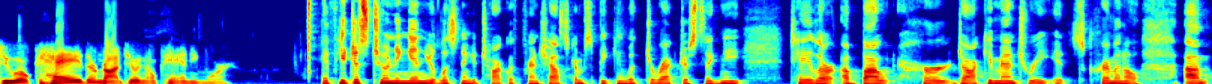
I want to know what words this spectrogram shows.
do okay. They're not doing okay anymore. If you're just tuning in, you're listening to Talk with Francesca. I'm speaking with director Signe Taylor about her documentary, It's Criminal. Um,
